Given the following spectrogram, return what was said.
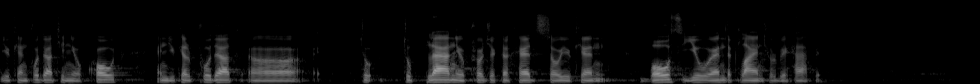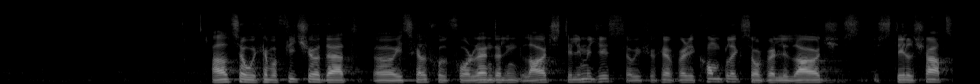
you can put that in your code, and you can put that uh, to, to plan your project ahead so you can, both you and the client will be happy. Also, we have a feature that uh, is helpful for rendering large still images. So if you have very complex or very large still shots,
